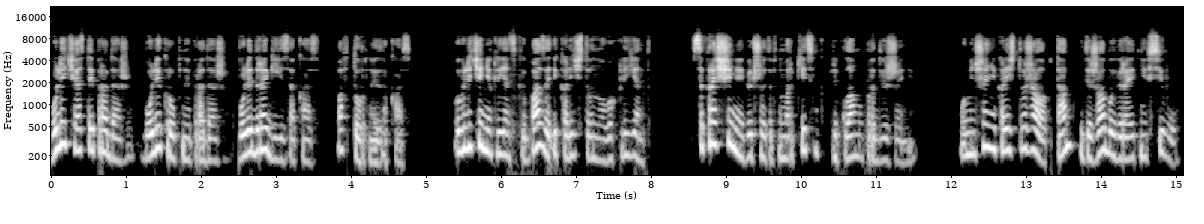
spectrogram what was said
более частые продажи, более крупные продажи, более дорогие заказы, повторные заказы. Увеличение клиентской базы и количества новых клиентов. Сокращение бюджетов на маркетинг, рекламу, продвижение. Уменьшение количества жалоб там, где жалобы вероятнее всего.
